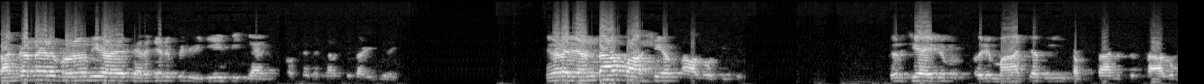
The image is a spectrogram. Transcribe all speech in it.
സംഘടനകളുടെ പ്രതിനിധികളെ തെരഞ്ഞെടുപ്പിൽ വിജയിപ്പിക്കാനും ഒക്കെ നിങ്ങൾക്ക് കഴിഞ്ഞു. നിങ്ങളുടെ രണ്ടാം വാർഷികം ആഘോഷിക്കും. തീർച്ചയായിട്ടും ഒരു മാറ്റം ഈ സംസ്ഥാനത്തുണ്ടാകും.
